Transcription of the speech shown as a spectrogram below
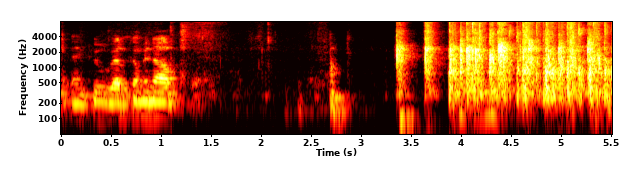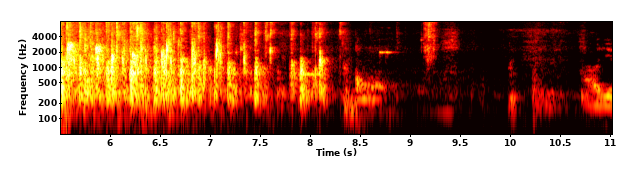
ਥੈਂਕ ਯੂ ਵੈਲਕਮ ਇਨ ਆਪ ਆਓ ਜੀ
